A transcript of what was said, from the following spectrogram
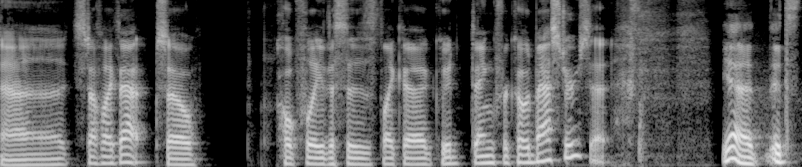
Uh, stuff like that. So hopefully this is like a good thing for Codemasters. Uh, Yeah, it's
